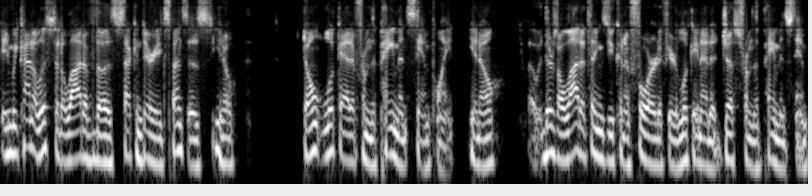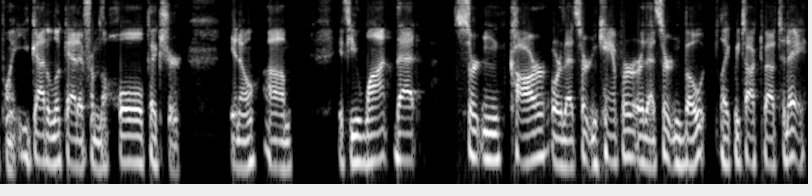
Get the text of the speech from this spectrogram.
and we kind of listed a lot of the secondary expenses you know don't look at it from the payment standpoint. You know, there's a lot of things you can afford if you're looking at it just from the payment standpoint. You got to look at it from the whole picture. You know, um, if you want that certain car or that certain camper or that certain boat like we talked about today.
